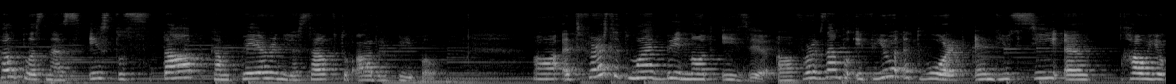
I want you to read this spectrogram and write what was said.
helplessness, is to stop comparing yourself to other people. Uh, at first, it might be not easy. Uh, for example, if you're at work and you see uh, how your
